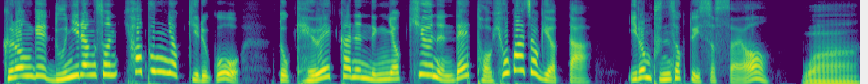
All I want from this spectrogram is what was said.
그런 게 눈이랑 손 협응력 기르고 또 계획하는 능력 키우는데 더 효과적이었다. 이런 분석도 있었어요. 와,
